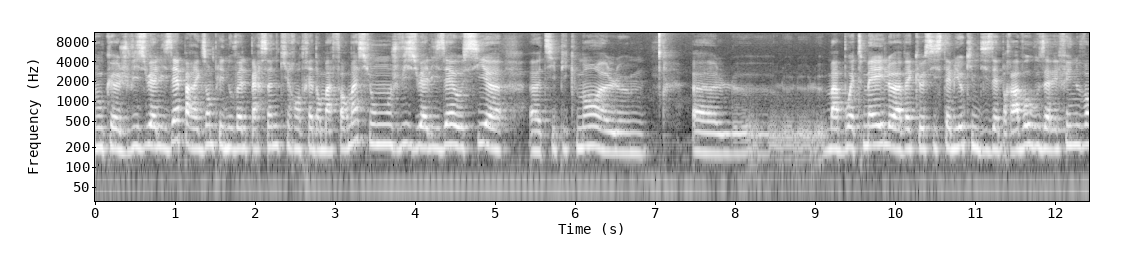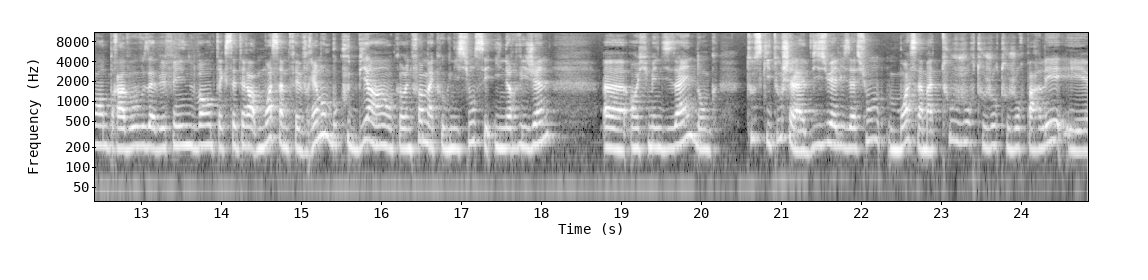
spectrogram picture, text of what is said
donc euh, je visualisais par exemple les nouvelles personnes qui rentraient dans ma formation, je visualisais aussi euh, euh, typiquement le, ma boîte mail avec Systemio qui me disait bravo, vous avez fait une vente, bravo, vous avez fait une vente, etc. Moi, ça me fait vraiment beaucoup de bien. Hein. Encore une fois, ma cognition, c'est Inner Vision en Human Design. Donc, tout ce qui touche à la visualisation, moi, ça m'a toujours, toujours, toujours parlé et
